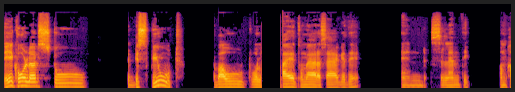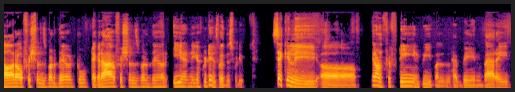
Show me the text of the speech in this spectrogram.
Stakeholders to dispute about Humera Sagade, and Tselemti. Amhara officials were there too, Tigray officials were there, E and E have details for this video. Secondly, uh, around 15 people have been buried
